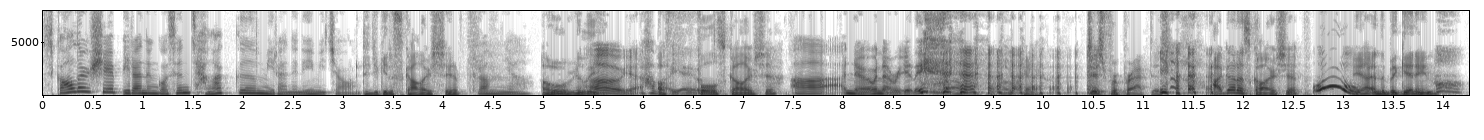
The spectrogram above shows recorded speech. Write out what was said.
scholarship이라는 것은 장학금이라는 의미죠. Did you get a scholarship? 그럼요. Oh, really? Oh, yeah. How a about you? full scholarship? Uh, no, not really. Oh, okay. Just for practice. I got a scholarship. Ooh. Yeah, in the beginning.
